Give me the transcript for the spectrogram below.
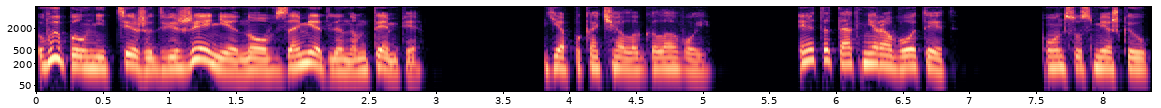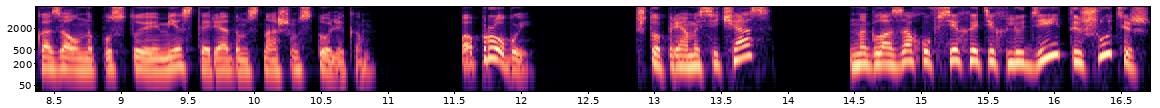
Выполнить те же движения, но в замедленном темпе?» Я покачала головой. «Это так не работает. Он с усмешкой указал на пустое место рядом с нашим столиком. «Попробуй». «Что, прямо сейчас? На глазах у всех этих людей ты шутишь?»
